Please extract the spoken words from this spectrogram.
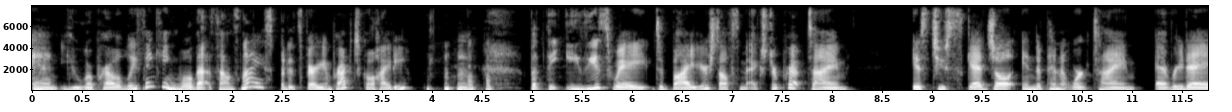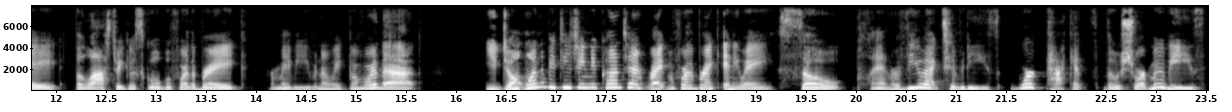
And you are probably thinking, well, that sounds nice, but it's very impractical, Heidi. but the easiest way to buy yourself some extra prep time is to schedule independent work time every day, the last week of school before the break, or maybe even a week before that. You don't want to be teaching new content right before the break anyway, so plan review activities, work packets, those short movies,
